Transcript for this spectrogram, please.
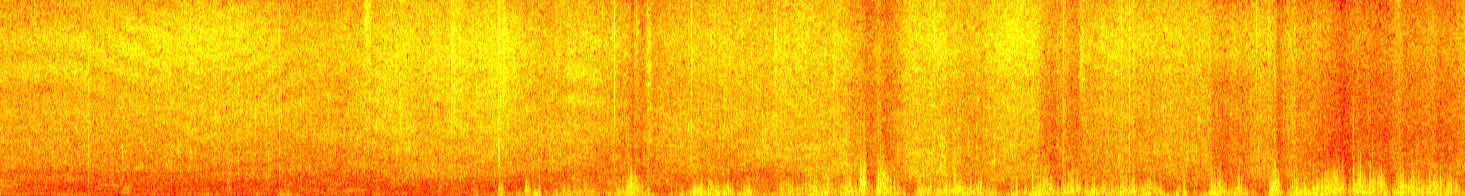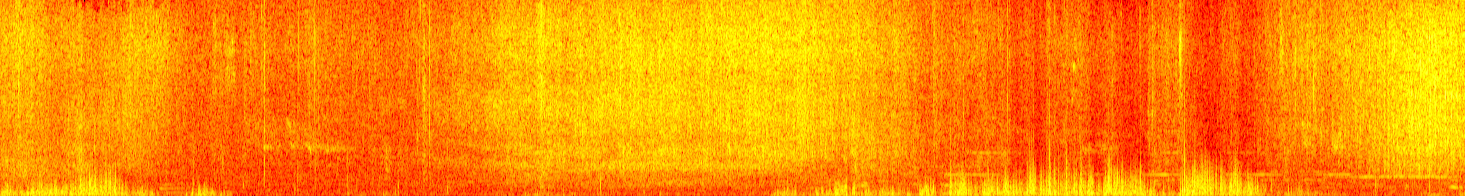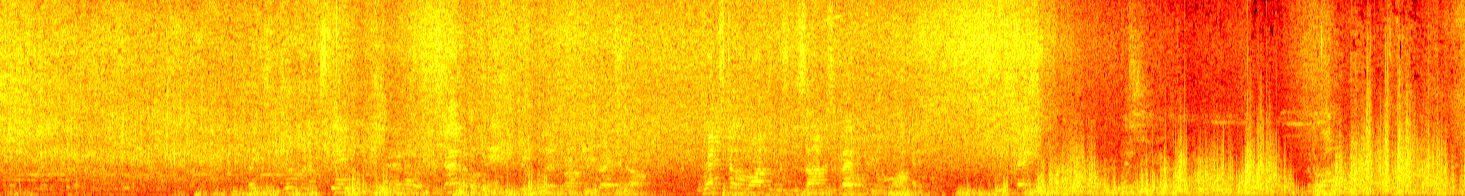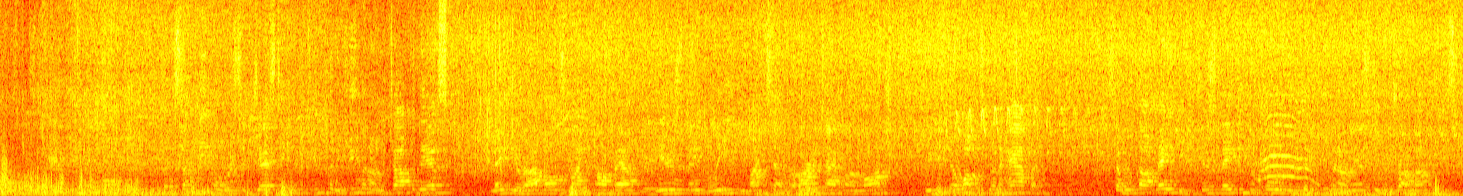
Maybe your eyeballs might pop out, your ears may bleed, you might suffer a heart attack on launch. We didn't know what was going to happen. So we thought maybe, just maybe before we put a human on this, we would try monkeys.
